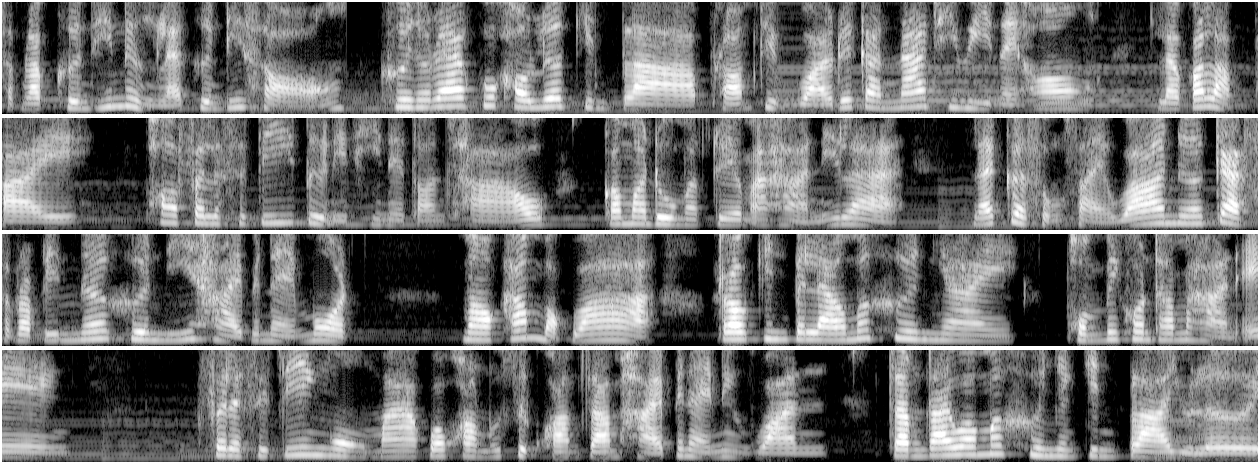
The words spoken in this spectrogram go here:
สำหรับคืนที่ 1 และคืนที่ 2 คืนแรกพวกเขาเลือกกินปลา พร้อมจิบไวน์ด้วยกันหน้าทีวีในห้อง แล้วก็หลับไป พอเฟลิซิตี้ตื่นอีกทีในตอนเช้า ก็มาดูมาเตรียมอาหารนี่แหละ และเกิดสงสัยว่าเนื้อแกะสำหรับดินเนอร์คืนนี้หายไปไหนหมดมาลคัมบอกว่า เรากินไปแล้วเมื่อคืนไง ผมเป็นคนทำอาหารเองเฟลิซิตี้งงมากว่าความรู้สึกความจำหายไปไหนหนึ่งวัน จำได้ว่าเมื่อคืนยังกินปลาอยู่เลย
